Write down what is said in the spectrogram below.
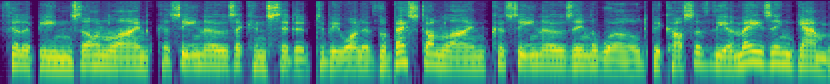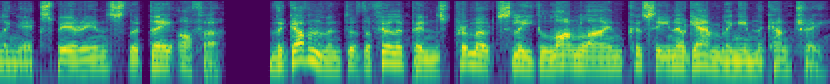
Philippines online casinos are considered to be one of the best online casinos in the world because of the amazing gambling experience that they offer. The government of the Philippines promotes legal online casino gambling in the country.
